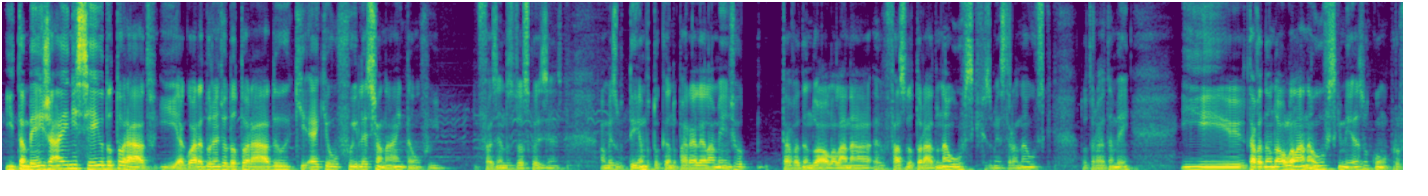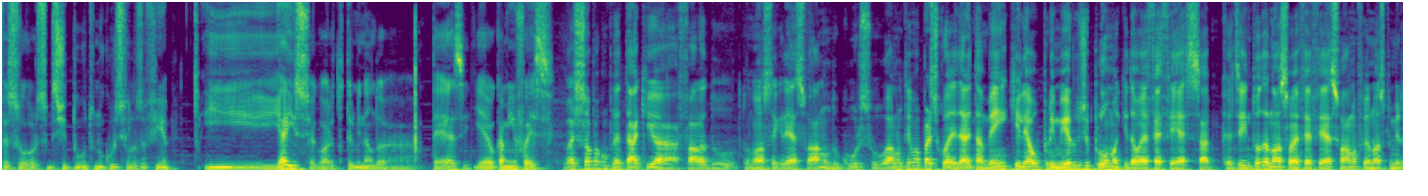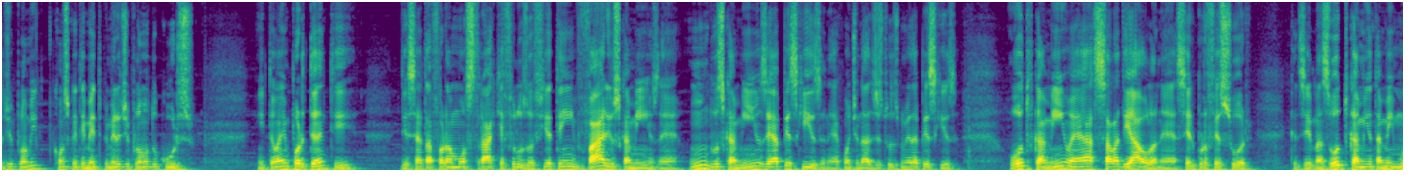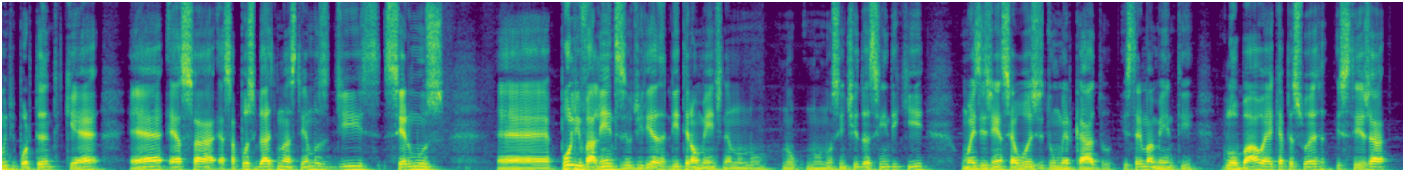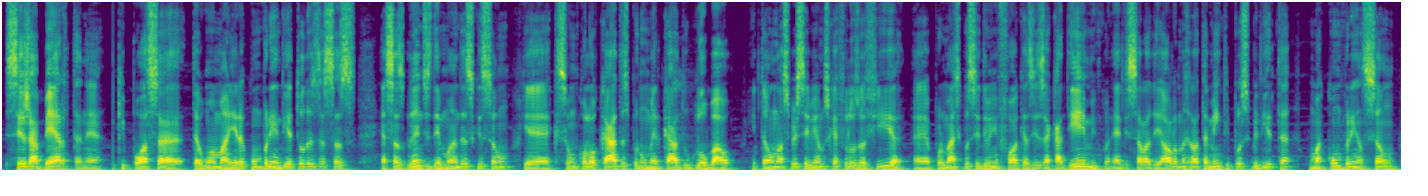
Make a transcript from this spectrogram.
E também já iniciei o doutorado. E agora, durante o doutorado, que é que eu fui lecionar, então fui fazendo as duas coisas ao mesmo tempo, tocando paralelamente. Eu estava dando aula lá na. Eu faço doutorado na UFSC, fiz mestrado na UFSC, doutorado também. E estava dando aula lá na UFSC mesmo, como professor substituto no curso de filosofia. E é isso, agora estou terminando a tese e aí, o caminho foi esse. Eu acho só para completar aqui a fala do, do nosso egresso, Alan, do curso, o Alan tem uma particularidade também que ele é o primeiro diploma aqui da UFFS, sabe? Quer dizer, em toda a nossa UFFS, o Alan foi o nosso primeiro diploma e, consequentemente, o primeiro diploma do curso. Então é importante de certa forma, mostrar que a filosofia tem vários caminhos, né? Um dos caminhos é a pesquisa, né? A quantidade de estudos por meio da pesquisa. Outro caminho é a sala de aula, né? Ser professor. Quer dizer, mas outro caminho também muito importante que é, é essa, essa possibilidade que nós temos de sermos é, polivalentes, eu diria literalmente, né? no, no, no, no sentido assim de que uma exigência hoje de um mercado extremamente global é que a pessoa esteja seja aberta, né, que possa de alguma maneira compreender todas essas essas grandes demandas que são que, é, que são colocadas por um mercado global. Então nós percebemos que a filosofia, é, por mais que você dê um enfoque às vezes acadêmico, né, de sala de aula, mas ela também te possibilita uma compreensão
